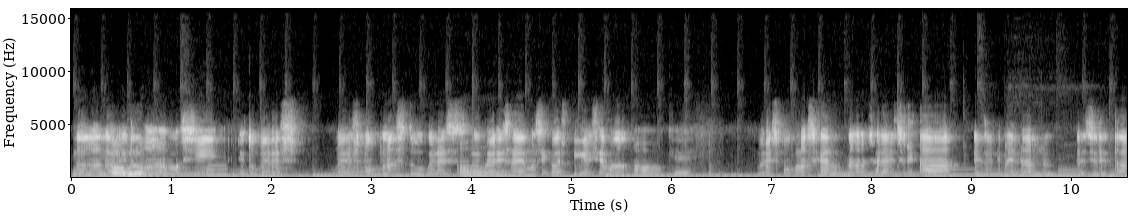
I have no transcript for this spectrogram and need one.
Enggak, enggak, enggak. Oh, itu belum. mah masih itu beres beres popnas tuh beres Oh. berarti saya masih kelas 3 SMA Oh, oke. beres popnas kan? Nah saya cerita itu di Medan tuh. Saya cerita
